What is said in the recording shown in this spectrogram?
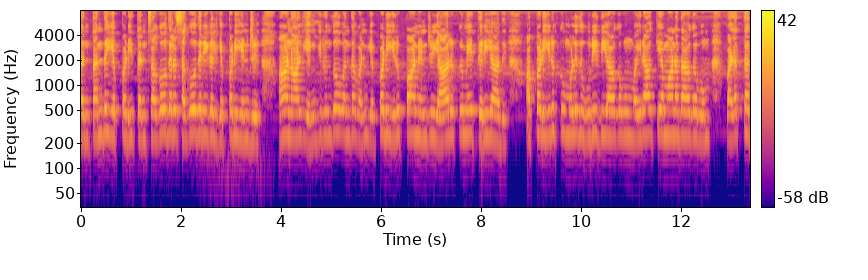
தன் தந்தை எப்படி தன் சகோதர சகோதரிகள் எப்படி என்று. ஆனால் எங்கிருந்தோ வந்தவன் எப்படி இருப்பான் என்று யாருக்குமே தெரியாது. அப்படி இருக்கும் பொழுது உறுதியாகவும் வைராக்கியமானதாகவும் பலத்த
